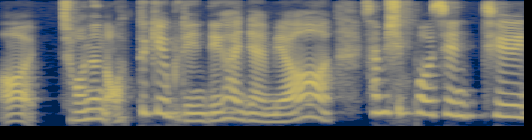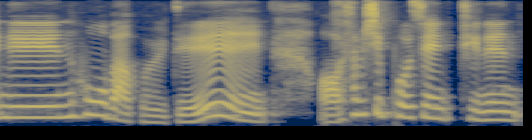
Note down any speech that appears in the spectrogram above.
어, 저는 어떻게 blending 하냐면 30%는 호호바 golden, 어, 30%는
